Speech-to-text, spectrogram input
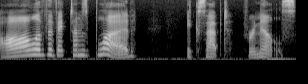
all of the victims' blood except for Nils.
